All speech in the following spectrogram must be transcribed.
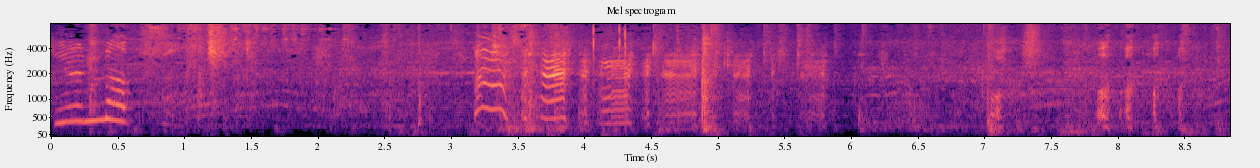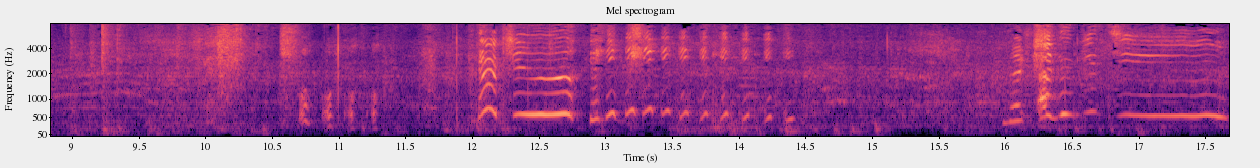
You're nuts you! He's like, I can get you!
